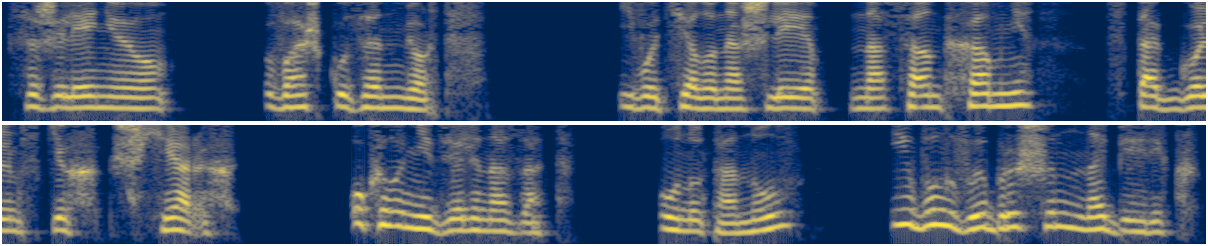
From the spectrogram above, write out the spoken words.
«К сожалению, ваш кузен мертв. Его тело нашли на Сандхамне в стокгольмских шхерах около недели назад. Он утонул и был выброшен на берег.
